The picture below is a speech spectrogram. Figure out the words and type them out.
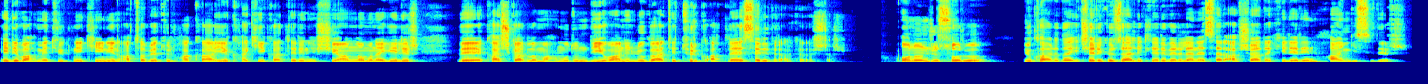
Edip Ahmet Yükneki'nin Atabetül Hakayık, hakikatlerin eşiği anlamına gelir ve Kaşgarlı Mahmud'un Divan-ı Lugati Türk adlı eseridir arkadaşlar. 10. soru. Yukarıda içerik özellikleri verilen eser aşağıdakilerin hangisidir?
